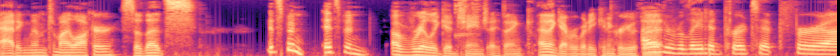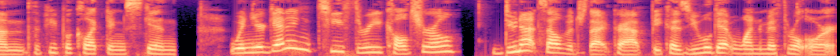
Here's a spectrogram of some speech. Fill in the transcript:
adding them to my locker, so that's it's been it's been a really good change. I think I think everybody can agree with that. I have a related pro tip for um, the people collecting skins. When you're getting T3 cultural, do not salvage that crap because you will get one mithril ore.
